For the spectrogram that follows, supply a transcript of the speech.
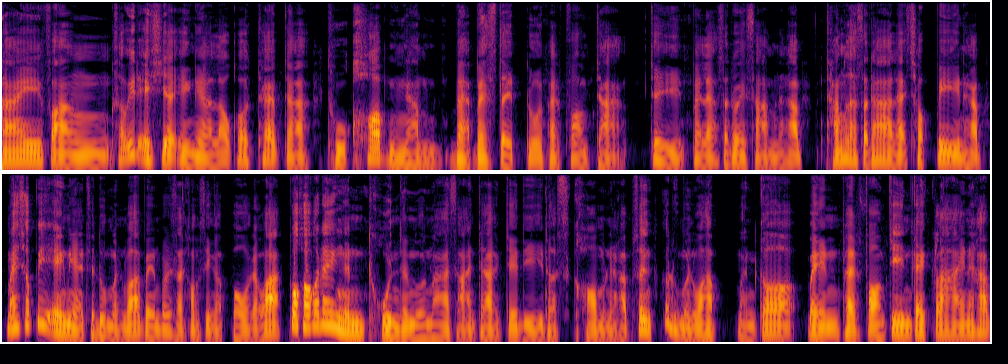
ในฝั่ง Southeast Asia เองเนี่ย เราก็แทบจะถูกครอบงำแบบเบ็ดเสร็จโดยแพลตฟอร์มจาก จีนไปแล้วซะด้วยซ้ำนะครับ ทั้ง Lazada และ Shopee นะครับ แม้ Shopee เองเนี่ยจะดูเหมือนว่าเป็นบริษัทของสิงคโปร์แต่ว่าพวกเขาก็ได้เงินทุนจำนวนมหาศาลจาก JD.com นะครับ ซึ่งก็ดูเหมือนว่ามันก็เป็นแพลตฟอร์มจีนกลายๆนะครับ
